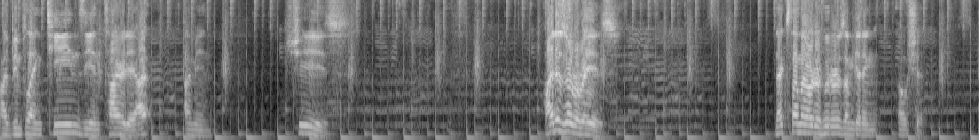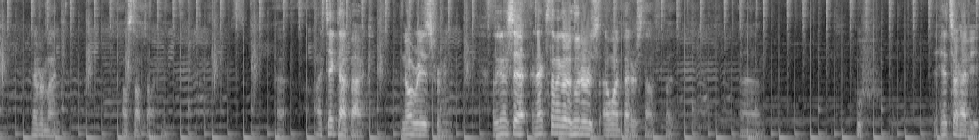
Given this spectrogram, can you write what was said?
I've been playing teens the entire day. I, I mean, jeez. I deserve a raise. Next time I order Hooters, I'm getting. Oh shit. Never mind. I'll stop talking. Uh, I take that back. No raise for me. I was gonna say next time I go to Hooters, I want better stuff, but. Uh, oof. The hits are heavy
